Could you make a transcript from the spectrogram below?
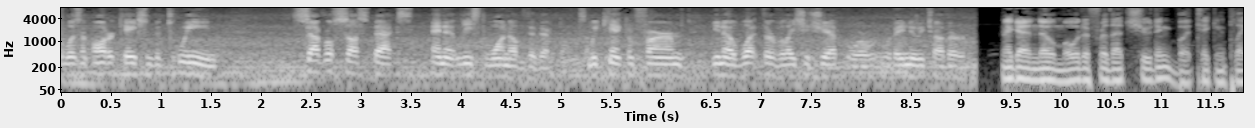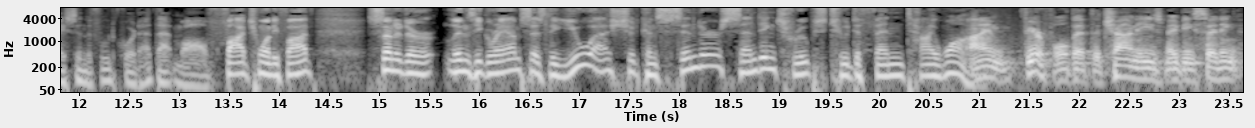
There was an altercation between several suspects and at least one of the victims. We can't confirm, you know, what their relationship or they knew each other. Again, no motive for that shooting, but taking place in the food court at that mall. 525. Senator Lindsey Graham says the U.S. should consider sending troops to defend Taiwan. I'm fearful that the Chinese may be setting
